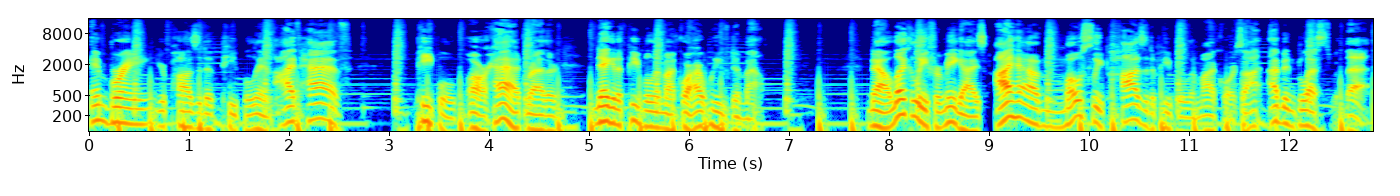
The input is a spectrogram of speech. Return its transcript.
and bring your positive people in. I've have people or had rather negative people in my core. I weaved them out. Now, luckily for me, guys, I have mostly positive people in my course. I, I've been blessed with that.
